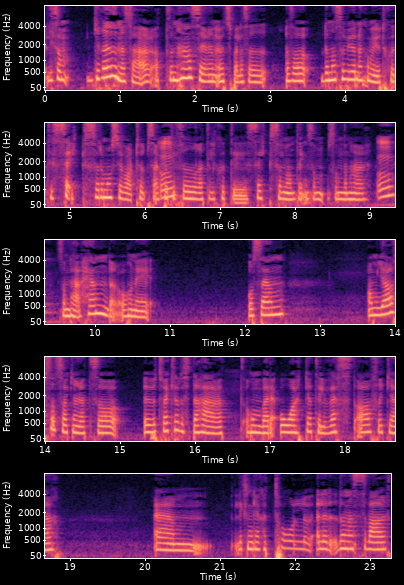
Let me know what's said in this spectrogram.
liksom, grejen är så här att den här serien utspelar sig Alltså, Den mest förbjudna kom ut 76, så det måste ju vara typ så här Mm. 74 till 76 eller någonting som, som, den här, Mm. som det här händer. Och hon är... Och sen, om jag har förstått saken rätt så utvecklades det här att hon började åka till Västafrika. ehm, liksom kanske 12, eller den här Svart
